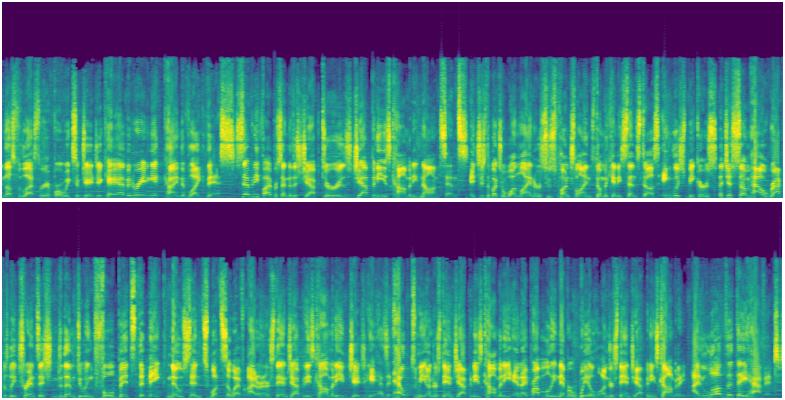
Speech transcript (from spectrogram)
and thus for the last three or four weeks of JJK, I've been reading it kind of like this. 75% of this chapter is Japanese comedy nonsense. It's just a bunch of one-liners whose punchlines don't make any sense to us English speakers that just somehow rapidly transition to them doing full bits that make no sense whatsoever. I don't understand Japanese comedy. JJK hasn't helped me understand Japanese comedy, and I probably never will understand Japanese comedy. I love that they have it.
